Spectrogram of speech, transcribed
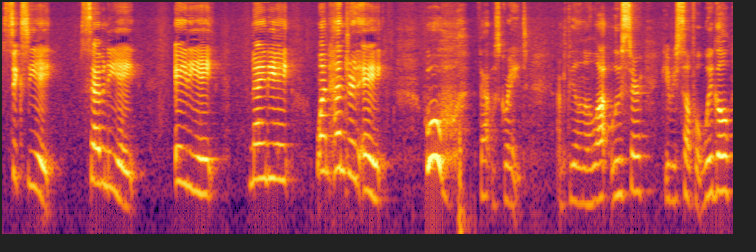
68, 78, 88, 98, 108. Whew, that was great. I'm feeling a lot looser. Give yourself a wiggle,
